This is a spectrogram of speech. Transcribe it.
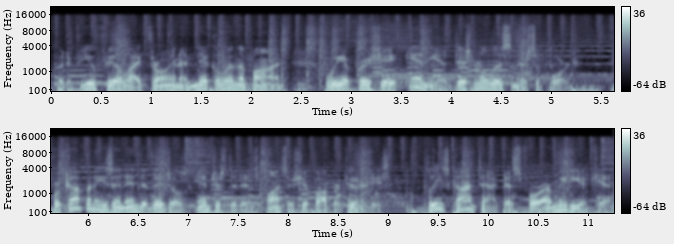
but if you feel like throwing a nickel in the pond, we appreciate any additional listener support. For companies and individuals interested in sponsorship opportunities, please contact us for our media kit.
